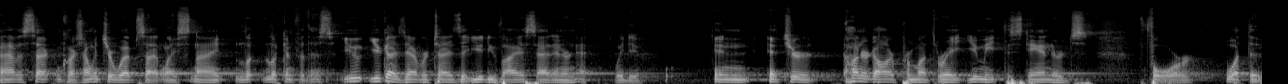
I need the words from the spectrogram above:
I have a second question. I went to your website last night, loo- looking for this. You, you guys advertise that you do Viasat internet. We do. And at your $100 per month rate, you meet the standards for what the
